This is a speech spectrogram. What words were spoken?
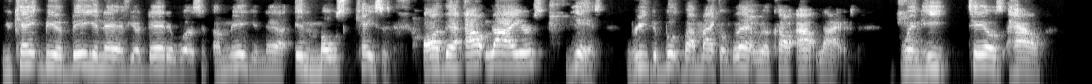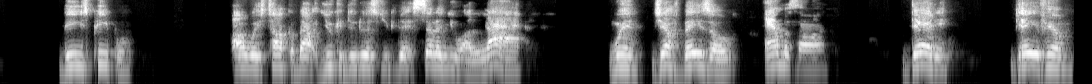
You can't be a billionaire if your daddy wasn't a millionaire in most cases. Are there outliers? Yes. Read the book by Michael Gladwell called Outliers, when he tells how these people always talk about you can do this, you can that, selling you a lie when Jeff Bezos, Amazon, daddy, gave him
